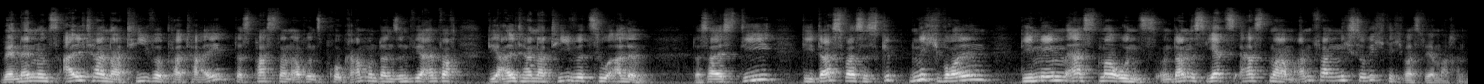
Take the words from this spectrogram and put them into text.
Wir nennen uns Alternative Partei, das passt dann auch ins Programm und dann sind wir einfach die Alternative zu allem. Das heißt, die, die das, was es gibt, nicht wollen, die nehmen erstmal uns. Und dann ist jetzt erstmal am Anfang nicht so wichtig, was wir machen.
